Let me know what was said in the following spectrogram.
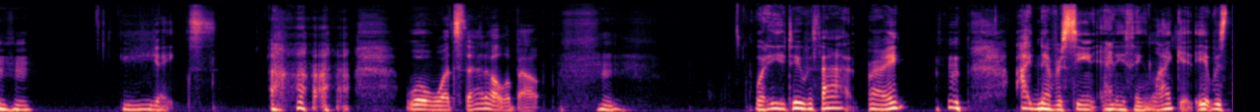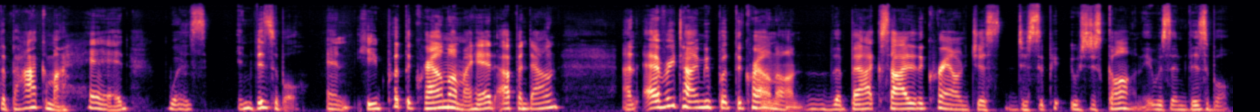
Mm-hmm. Yikes. well, what's that all about? Hmm. What do you do with that, right? I'd never seen anything like it. It was the back of my head was invisible. And he'd put the crown on my head up and down. And every time he put the crown on, the back side of the crown just disappeared. It was just gone. It was invisible.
